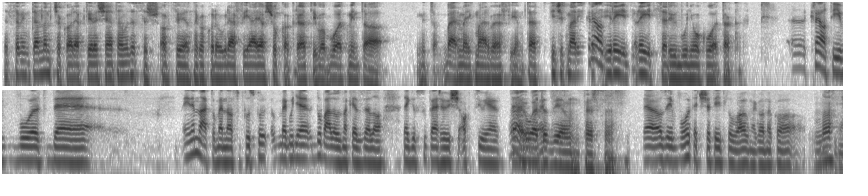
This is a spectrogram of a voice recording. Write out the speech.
de szerintem nem csak a reptéres jelent, hanem az összes akciójátnak a koreográfiája sokkal kreatívabb volt, mint a, mint a bármelyik Marvel film. Tehát kicsit már Kreat- raid, raid-szerű bunyók voltak. Kreatív volt, de én nem látom benne azt a plusz, meg ugye dobálóznak ezzel a legjobb szuperhős akcióját. Á, jó, hát ez ilyen, persze. de azért volt egy sötét lovag, meg annak a, Na. tudom,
